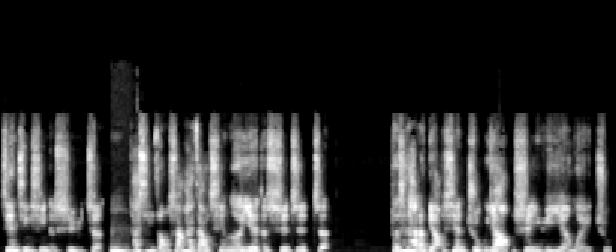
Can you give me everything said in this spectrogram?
渐进性的失语症，嗯，它是一种伤害到前额叶的失智症，可是它的表现主要是以语言为主，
